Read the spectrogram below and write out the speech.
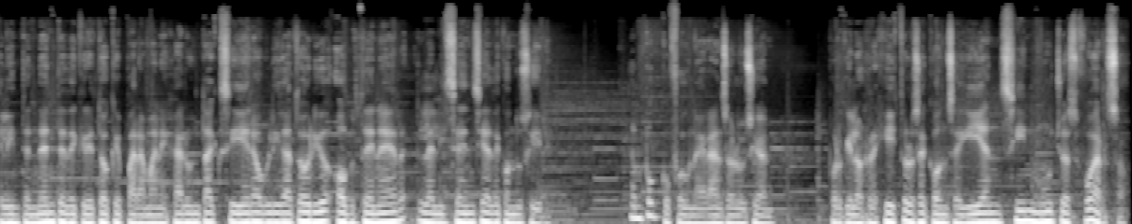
el intendente decretó que para manejar un taxi era obligatorio obtener la licencia de conducir. Tampoco fue una gran solución, porque los registros se conseguían sin mucho esfuerzo.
